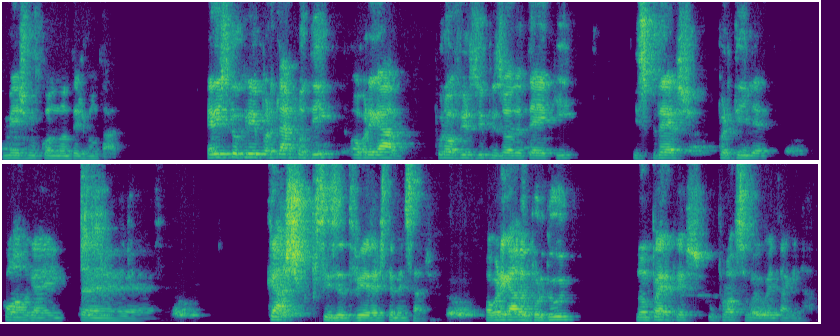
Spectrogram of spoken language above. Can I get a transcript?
mesmo quando não tens vontade. Era isto que eu queria partilhar contigo. Obrigado por ouvires o episódio até aqui. E se puderes, partilha com alguém uh, que acho que precisa de ver esta mensagem. Obrigado por tudo. Não percas o próximo Aguenta a Guinada.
